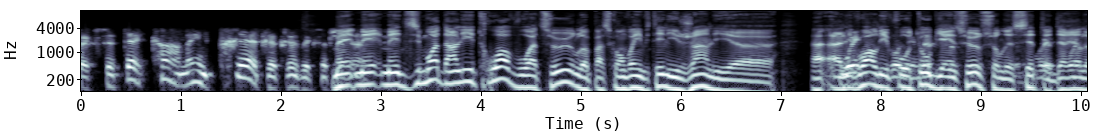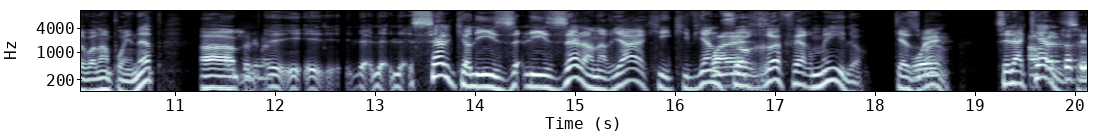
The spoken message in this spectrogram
Fait que c'était quand même très, très, très exceptionnel. mais, mais dis-moi, dans les trois voitures, là, parce qu'on va inviter les gens les, euh, à, à aller voir les photos, bien sûr, sur le site Oui, derrière oui. le volant.net. Euh, celle qui a les, les ailes en arrière qui, qui viennent Ouais. se refermer, là, quasiment. C'est En laquelle, fait, ça, ça?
